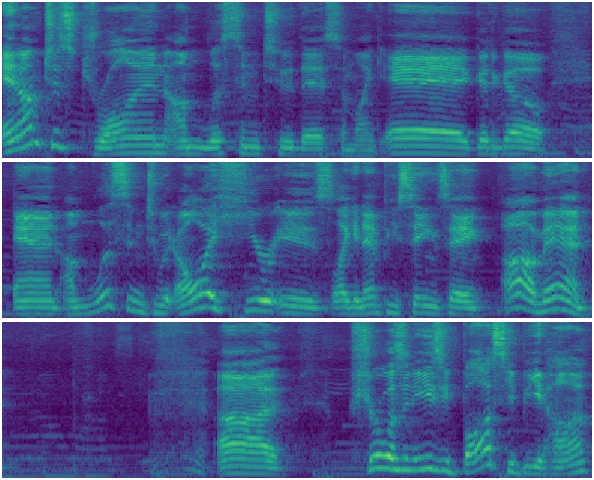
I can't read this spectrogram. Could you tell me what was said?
And I'm just drawing, I'm listening to this, I'm like, hey, good to go. And I'm listening to it, all I hear is like an NPC saying, oh man, uh, sure was an easy boss you beat, huh?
